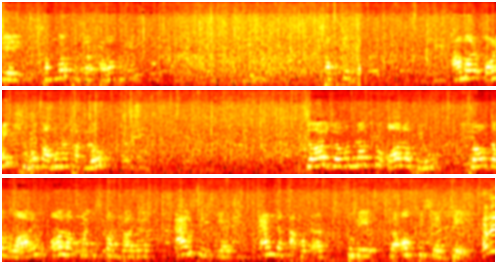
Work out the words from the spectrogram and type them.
যে সবচেয়ে আমার অনেক শুভকামনা থাকল। Jai Jagannath to all of you through the world all of my ISKCON brother and sister and the supporter today the official day আমি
